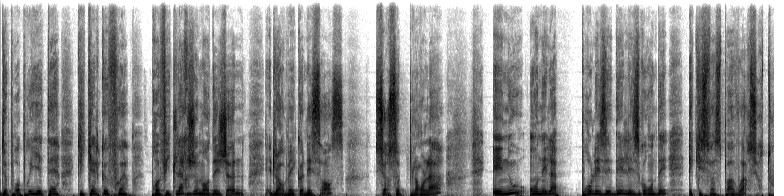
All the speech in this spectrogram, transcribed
de propriétaires qui quelquefois profitent largement des jeunes et de leur méconnaissance sur ce plan-là. Et nous, on est là pour les aider, les seconder et qu'ils ne se fassent pas avoir surtout.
